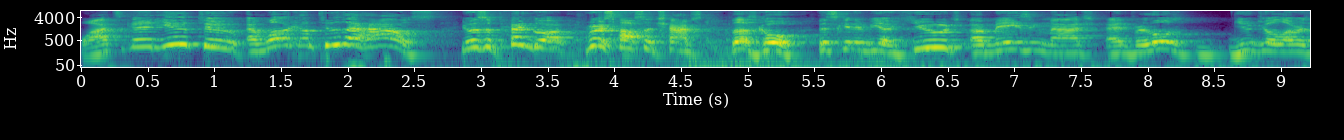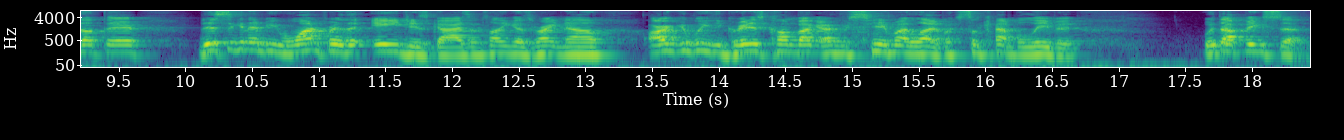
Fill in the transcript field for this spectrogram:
What's good, YouTube? And welcome to the house. It was a Pengod versus House of Champs. Let's go. This is going to be a huge, amazing match. And for those Yu-Gi-Oh lovers out there, this is going to be one for the ages, guys. I'm telling you guys right now. Arguably the greatest comeback I've ever seen in my life. I still can't believe it. With that being said,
